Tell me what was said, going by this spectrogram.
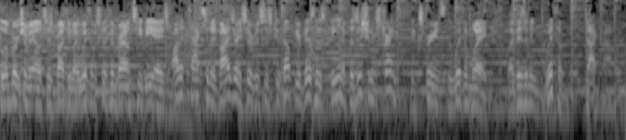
Bloomberg Surveillance is brought to you by Withum Smith & Brown CPAs, audit tax and advisory services to help your business be in a position of strength. Experience the Withum way by visiting withum.com.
